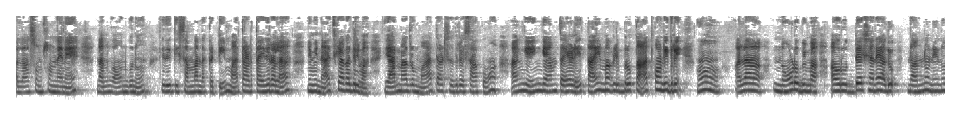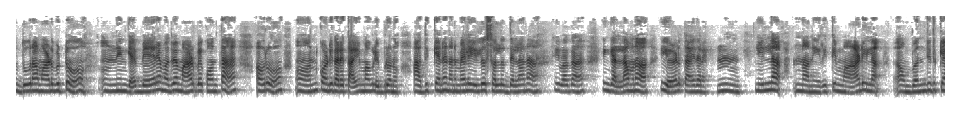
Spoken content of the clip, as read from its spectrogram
ಅಲ್ಲ, ಸುಮ್ ಸುಮ್ಮನೆ ನನಗೂ ಅವನಿಗೂ ಈ ರೀತಿ ಸಂಬಂಧ ಕಟ್ಟಿ ಮಾತಾಡ್ತಾ ಇದ್ದೀರಲ್ಲ ನಿಮಗೆ ನಾಚಿಕೆ ಆಗೋದಿಲ್ವಾ? ಯಾರನ್ನಾದ್ರೂ ಮಾತಾಡ್ಸಿದ್ರೆ ಸಾಕು. ಹಂಗೆ ಹಿಂಗೆ ಅಂತ ಹೇಳಿ ತಾಯಿ ಮಗಳಿಬ್ರು ಕಾತ್ಕೊಂಡಿದ್ರಿ. ಹ್ಞೂ ಅಲ್ಲ, ನೋಡು ಭೀಮಾ, ಅವ್ರ ಉದ್ದೇಶನೇ ಅದು. ನಾನು ನೀನು ದೂರ ಮಾಡಿಬಿಟ್ಟು ನಿನಗೆ ಬೇರೆ ಮದುವೆ ಮಾಡಬೇಕು ಅಂತ ಅವರು ಅಂದ್ಕೊಂಡಿದ್ದಾರೆ ತಾಯಿ ಮಗಳಿಬ್ರು ಅದಕ್ಕೇನೆ ನನ್ನ ಮೇಲೆ ಇಲ್ಲೂ ಸಲ್ಲದ್ದೆಲ್ಲನ ಇವಾಗ ಹಿಂಗೆಲ್ಲವನ್ನ ಹೇಳ್ತಾ ಇದ್ದಾರೆ. ಹ್ಞೂ ಇಲ್ಲ, ನಾನು ಈ ರೀತಿ ಮಾಡಿಲ್ಲ. ಬಂದಿದ್ದಕ್ಕೆ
